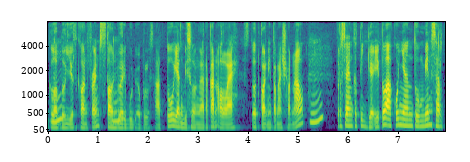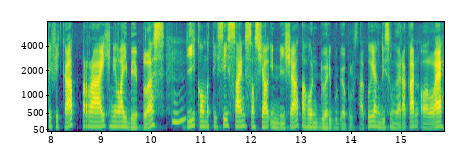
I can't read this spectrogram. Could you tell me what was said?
Global Youth Conference tahun 2021 yang diselenggarakan oleh STUDCON Internasional. Hmm? Terus yang ketiga itu aku nyantumin sertifikat peraih nilai B+ Hmm? di kompetisi Sains Sosial Indonesia tahun 2021 yang diselenggarakan oleh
